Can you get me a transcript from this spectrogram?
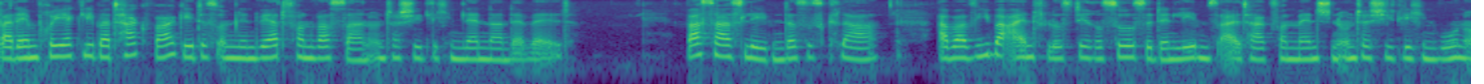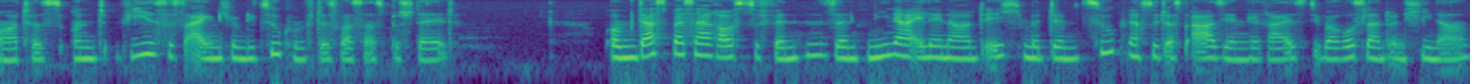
Bei dem Projekt Libertaqua geht es um den Wert von Wasser in unterschiedlichen Ländern der Welt. Wasser ist Leben, das ist klar. Aber wie beeinflusst die Ressource den Lebensalltag von Menschen unterschiedlichen Wohnortes und wie ist es eigentlich um die Zukunft des Wassers bestellt? Um das besser herauszufinden, sind Nina, Elena und ich mit dem Zug nach Südostasien gereist über Russland und China.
